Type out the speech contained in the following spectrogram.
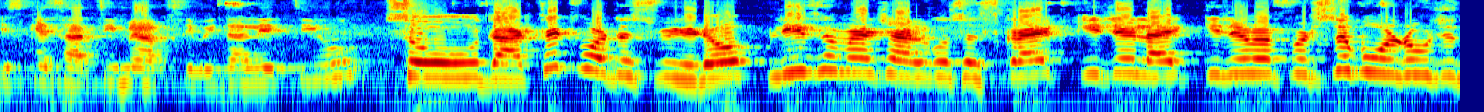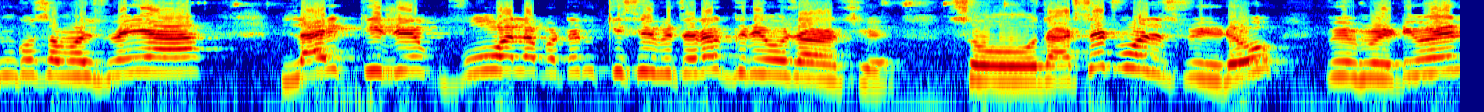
इसके साथ ही मैं आपसे विदा लेती हूँ। So that's it for this video please हमारे चैनल को सब्सक्राइब कीजिए लाइक कीजिए। मैं फिर से बोल रहा हूँ, जिनको समझ नहीं आया लाइक कीजिए। वो वाला बटन किसी भी तरह ग्रे हो जाना चाहिए। So that's it for this video we meet you in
